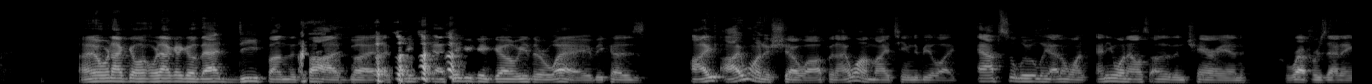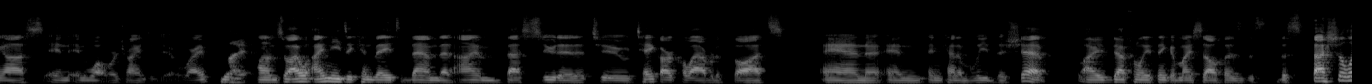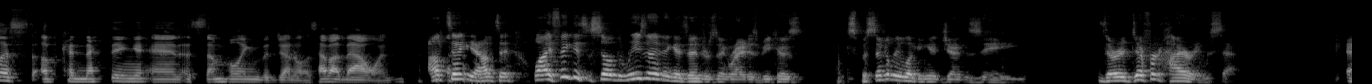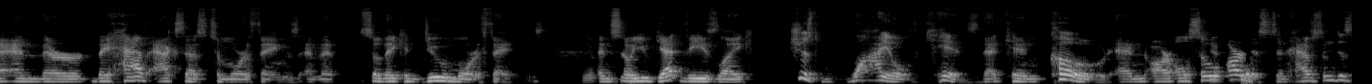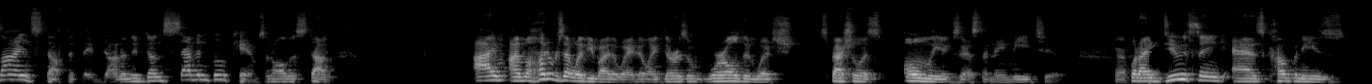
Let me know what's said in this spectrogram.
I know we're not going we're not going to go that deep on the pod, but I think I think it could go either way because I I want to show up and I want my team to be like, absolutely, I don't want anyone else other than Cherian representing us in in what we're trying to do, right? Right. Um, so I, I need to convey to them that I'm best suited to take our collaborative thoughts and and and kind of lead the ship. I definitely think of myself as the, the specialist of connecting and assembling the generalists. How about that one? I'll take yeah, I'll take. Well, I think it's so. The reason I think it's interesting, right, is because specifically looking at Gen Z, they're a different hiring set. And they're they have access to more things and that so they can do more things. Yep. And so you get these like just wild kids that can code and are also yep. artists and have some design stuff that they've done and they've done seven boot camps and all this stuff. I'm I'm 100% with you by the way that like there is a world in which specialists only exist and they need to. Sure. But I do think as companies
